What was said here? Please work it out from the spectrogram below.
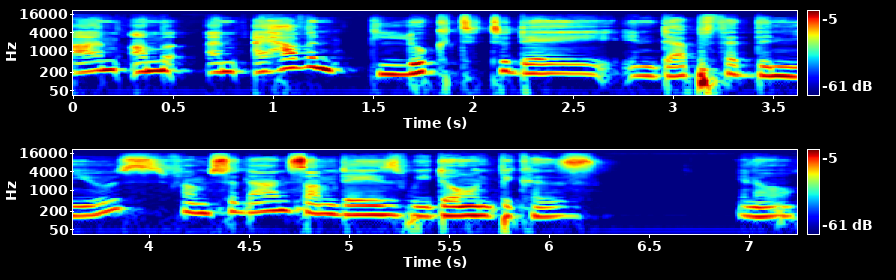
I'm, I'm, I'm, I haven't looked today in depth at the news from Sudan. Some days we don't because, you know,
